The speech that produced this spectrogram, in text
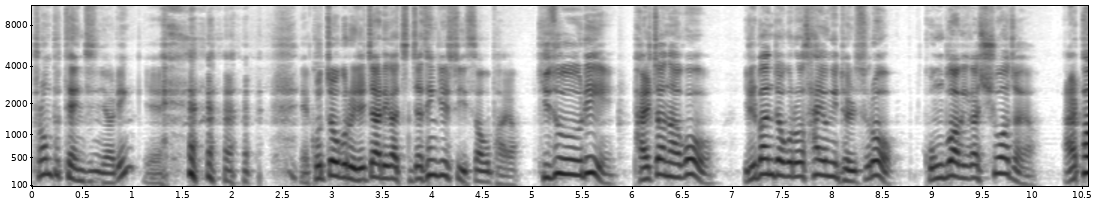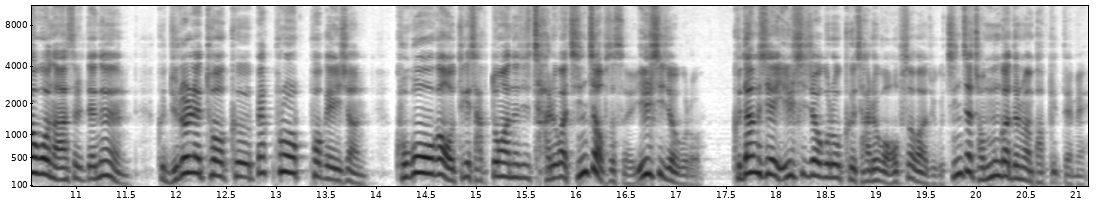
프롬프트 엔지니어링? 예. 예, 그쪽으로 일자리가 진짜 생길 수 있다고 봐요. 기술이 발전하고 일반적으로 사용이 될수록 공부하기가 쉬워져요. 알파고 나왔을 때는 그 뉴럴 네트워크 백프로퍼게이션 그거가 어떻게 작동하는지 자료가 진짜 없었어요. 일시적으로. 그 당시에 일시적으로 그 자료가 없어가지고 진짜 전문가들만 봤기 때문에.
